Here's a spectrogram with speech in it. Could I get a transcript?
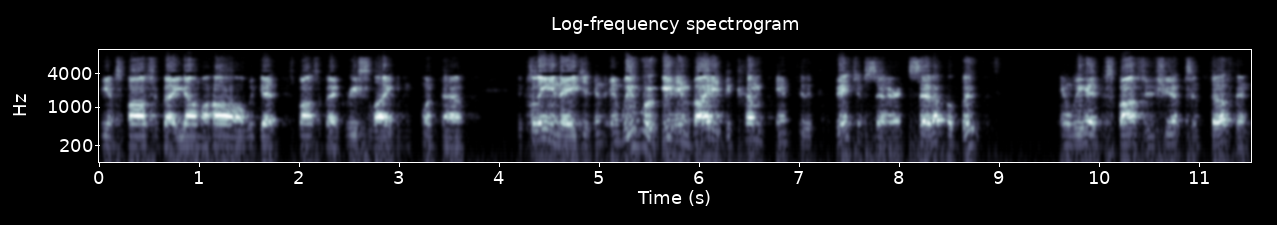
being sponsored by Yamaha. We got sponsored by Grease Lightning one time, the cleaning agent, and, and we were getting invited to come into the convention center and set up a booth. And we had the sponsorships and stuff, and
